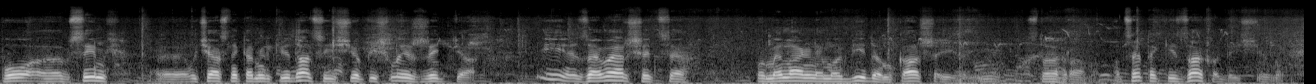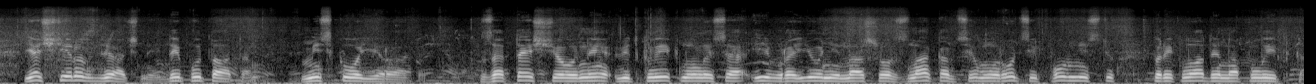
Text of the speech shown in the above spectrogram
по е, всім е, учасникам ліквідації, що пішли з життя. І завершиться поминальним обідом, кашею і 100 грамів. Оце такі заходи, що. Я щиро вдячний депутатам міської ради за те, що вони відкликнулися і в районі нашого знака в цьому році повністю перекладена плитка.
